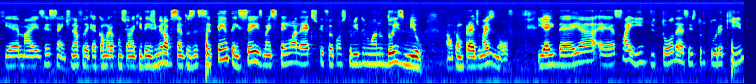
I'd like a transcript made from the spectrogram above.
que é mais recente. Né? Eu falei que a Câmara funciona aqui desde 1976, mas tem um anexo que foi construído no ano 2000, então que é um prédio mais novo. E a ideia é sair de toda essa estrutura aqui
